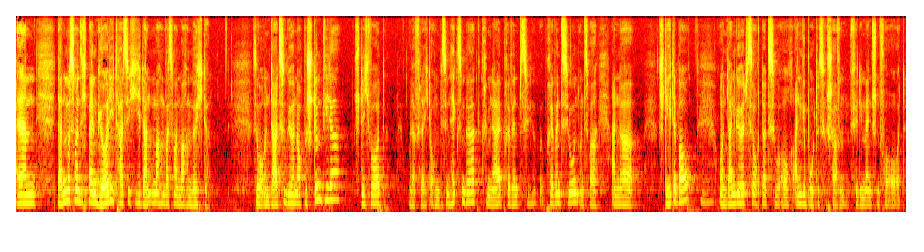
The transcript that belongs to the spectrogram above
ähm, dann muss man sich beim Girlie tatsächlich Gedanken machen, was man machen möchte. So, und dazu gehören auch bestimmt wieder, Stichwort, oder vielleicht auch ein bisschen Hexenberg, Kriminalprävention, Prävention, und zwar anderer Städtebau. Und dann gehört es auch dazu, auch Angebote zu schaffen für die Menschen vor Ort.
